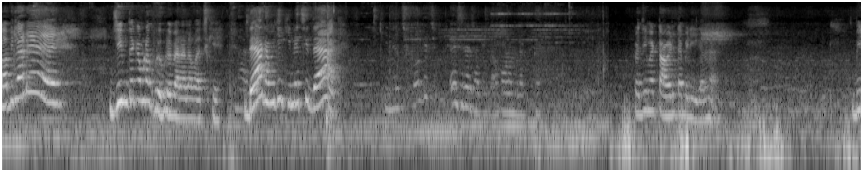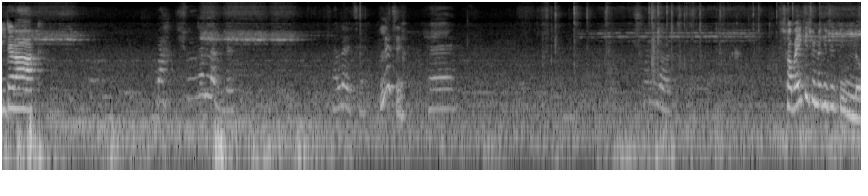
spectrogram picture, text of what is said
বাবিলা রে জিম থেকে আমরা ঘুরে ঘুরে বেড়ালাম আজকে। দেখ আমি কি কিনেছি দেখ। জিমের টাওয়েলটা বেরিয়ে গেল হ্যাঁ। বিলটা রাখ। বাহ সুন্দর লাগবে। ভালো হয়েছে। ভালো হ্যাঁ। সুন্দর। সবাই কিছু না কিছু কিনলো।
